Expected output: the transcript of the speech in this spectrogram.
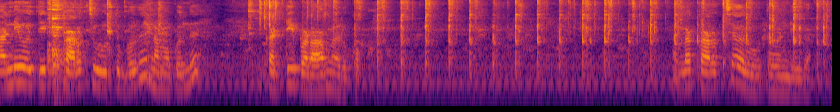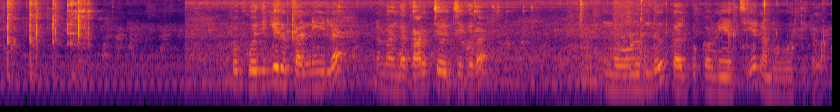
தண்ணி ஊற்றிட்டு கரைச்சி ஊற்றும்போது நமக்கு வந்து கட்டிப்படாமல் இருக்கும். நல்லா கரைச்சி அதில் ஊற்ற வேண்டியதுதான். இப்போ கொதிக்கிற தண்ணியில் நம்ம அந்த கரைச்சி வச்சுக்கிற இந்த உளுந்து கருப்பு கவுனி அரிசியை நம்ம ஊற்றிக்கலாம்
